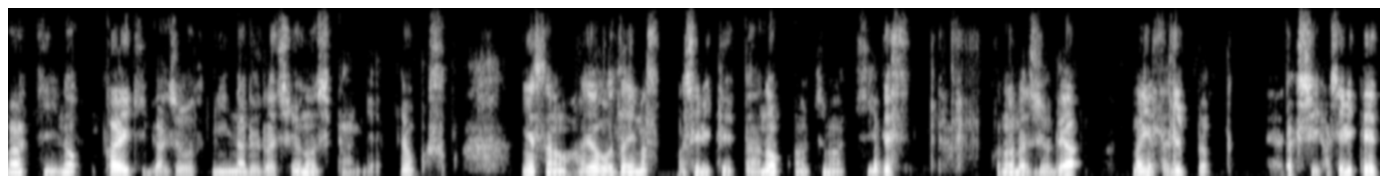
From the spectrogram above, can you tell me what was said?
マーキーの会議が上手になるラジオの時間へようこそ。皆さんおはようございます。ファシリテーターの青木マーキーです。このラジオでは毎朝10分、私、ファシリテー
